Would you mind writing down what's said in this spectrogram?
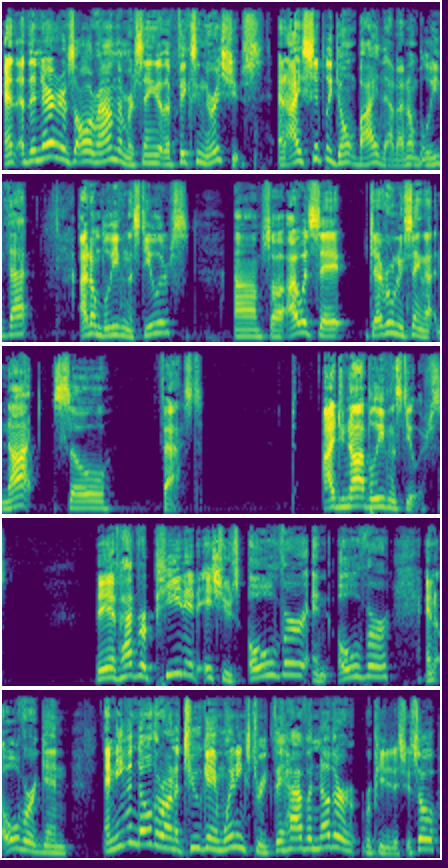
And, the narratives all around them are saying that they're fixing their issues. And I simply don't buy that. I don't believe that. I don't believe in the Steelers. Um, so I would say to everyone who's saying that, not so fast. I do not believe in the Steelers. They have had repeated issues over and over and over again. And even though they're on a two game winning streak, they have another repeated issue. So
